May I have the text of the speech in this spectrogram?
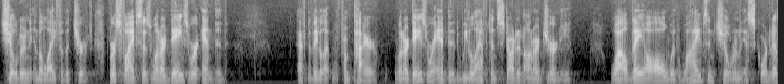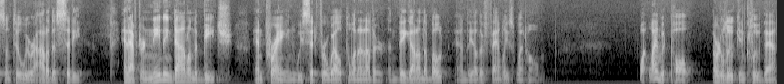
children in the life of the church. Verse 5 says, When our days were ended, after they left from Tyre, when our days were ended, we left and started on our journey, while they all, with wives and children, escorted us until we were out of the city. And after kneeling down on the beach and praying, we said farewell to one another. And they got on the boat, and the other families went home. Why would Paul or Luke include that?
